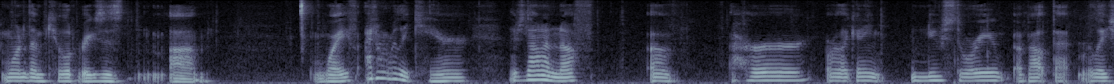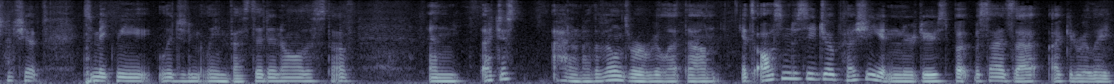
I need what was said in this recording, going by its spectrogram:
one of them killed Riggs's um, wife. I don't really care. There's not enough of her or like any new story about that relationship to make me legitimately invested in all this stuff. And I just, I don't know, the villains were a real letdown. It's awesome to see Joe Pesci get introduced, but besides that, I could really,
